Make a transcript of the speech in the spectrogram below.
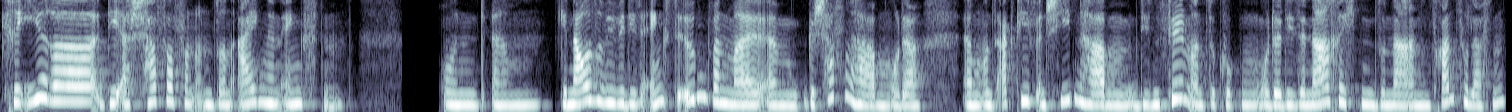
Kreierer, die Erschaffer von unseren eigenen Ängsten. Und ähm, genauso wie wir diese Ängste irgendwann mal ähm, geschaffen haben oder ähm, uns aktiv entschieden haben, diesen Film anzugucken oder diese Nachrichten so nah an uns ranzulassen,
